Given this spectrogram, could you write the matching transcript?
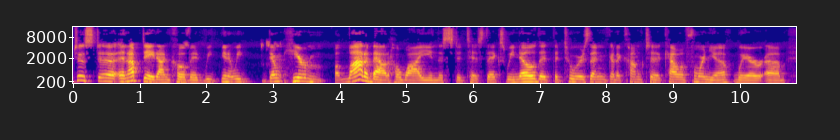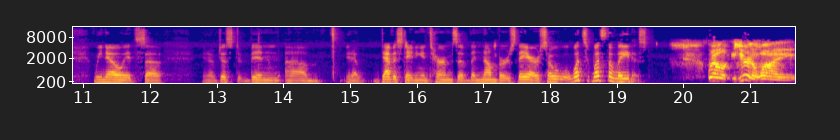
just uh, an update on COVID. We you know we don't hear a lot about Hawaii in the statistics. We know that the tour is then going to come to California, where um, we know it's uh, you know just been um, you know devastating in terms of the numbers there. So what's what's the latest? Well, here in Hawaii,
